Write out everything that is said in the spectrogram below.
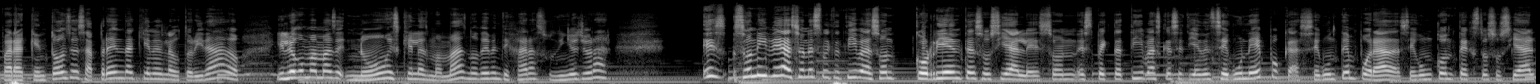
para que entonces aprenda quién es la autoridad. y luego mamás de, no, es que las mamás no deben dejar a sus niños llorar son ideas, son expectativas, son corrientes sociales, son expectativas que se tienen según épocas, según temporadas, según contexto social,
